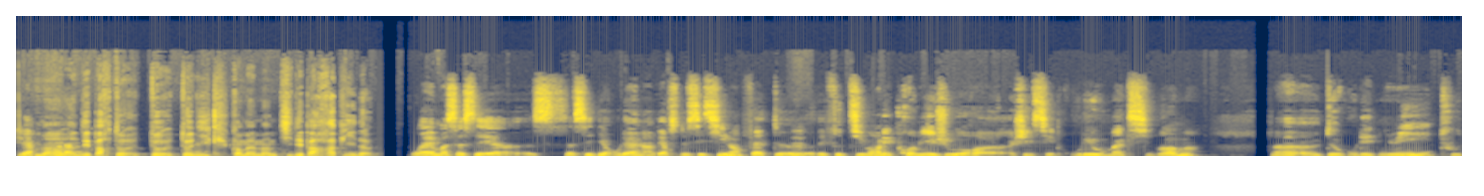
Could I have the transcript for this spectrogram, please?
Clairement, Un, départ to- to- tonique quand même, un petit départ rapide. Ouais, moi ça s'est euh, ça s'est déroulé à l'inverse de Cécile en fait. Euh, Effectivement, les premiers jours, euh, j'ai essayé de rouler au maximum, euh, de rouler de nuit, tout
